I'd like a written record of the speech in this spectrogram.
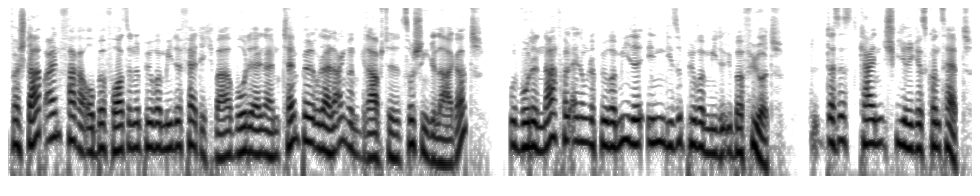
Verstarb ein Pharao, bevor seine Pyramide fertig war, wurde er in einem Tempel oder einer anderen Grabstätte zwischengelagert und wurde nach Vollendung der Pyramide in diese Pyramide überführt. Das ist kein schwieriges Konzept.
